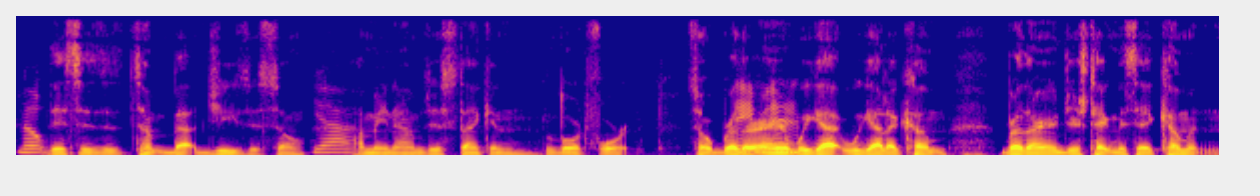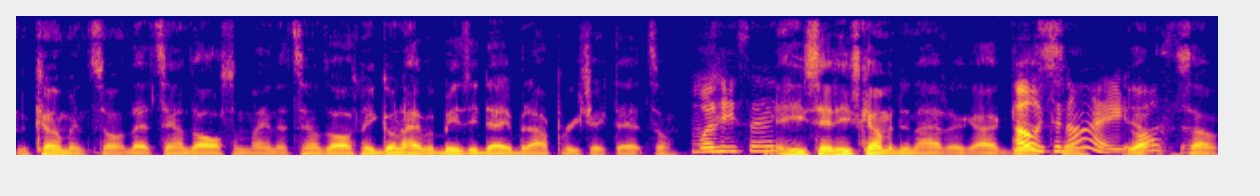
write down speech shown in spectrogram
Nope. This is something about Jesus. So, yeah. I mean, I'm just thanking the Lord for it. So, Brother Aaron, we got we got to come. Brother Aaron just texted me and said, coming, coming. So that sounds awesome, man. That sounds awesome. He's going to have a busy day, but I appreciate that. So What did he say? he said he's coming tonight, I I guess. oh, so. tonight. Yeah. Awesome. So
